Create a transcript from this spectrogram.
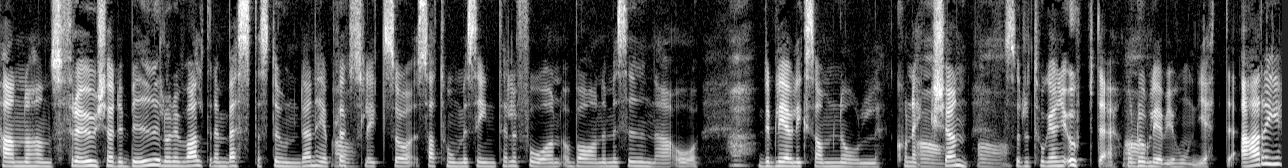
han och hans fru körde bil och det var alltid den bästa stunden. Helt plötsligt så satt hon med sin telefon och barnen med sina och det blev liksom noll connection. Så då tog han ju upp det och då blev ju hon jättearg.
